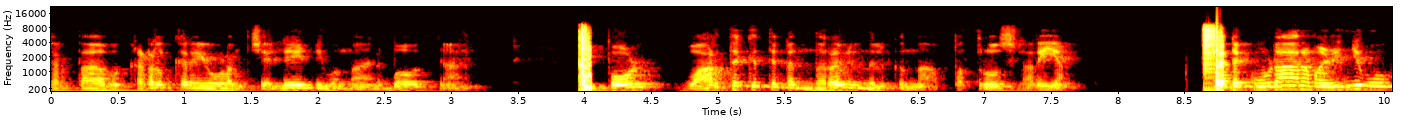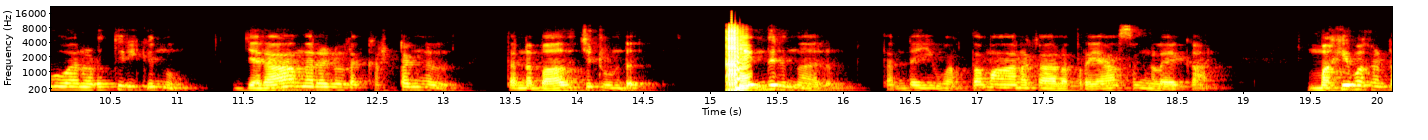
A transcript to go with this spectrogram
കർത്താവ് കടൽക്കരയോളം ചെല്ലേണ്ടി വന്ന അനുഭവജ്ഞാനം. ഇപ്പോൾ വാർദ്ധക്യത്തിന്റെ നിറവിൽ നിൽക്കുന്ന പത്രോസിനറിയാം. തന്റെ കൂടാരം അഴിഞ്ഞു പോകുവാൻ അടുത്തിരിക്കുന്നു. ജരാനരകളുടെ കഷ്ടങ്ങൾ തന്നെ ബാധിച്ചിട്ടുണ്ട്. എന്നിരുന്നാലും തന്റെ ഈ വർത്തമാനകാല പ്രയാസങ്ങളെക്കാൾ മഹിമ കണ്ട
